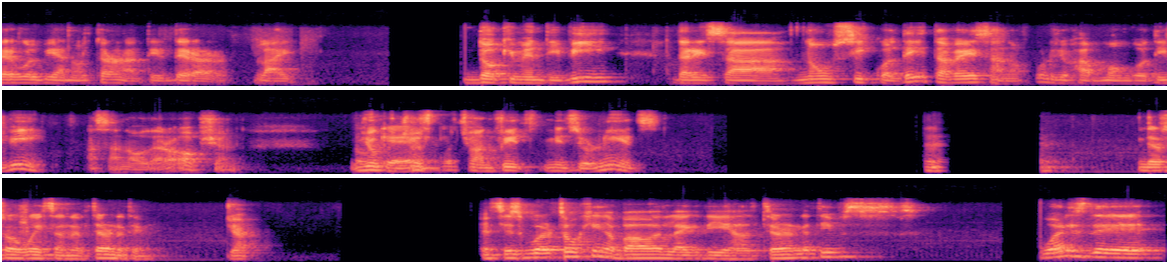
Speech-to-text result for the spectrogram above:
there will be an alternative. There are like DocumentDB, there is a NoSQL database, and of course you have MongoDB as another option. Okay. You choose which one fits meets your needs. There's always an alternative. Yeah. And since we're talking about like the alternatives, what is the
